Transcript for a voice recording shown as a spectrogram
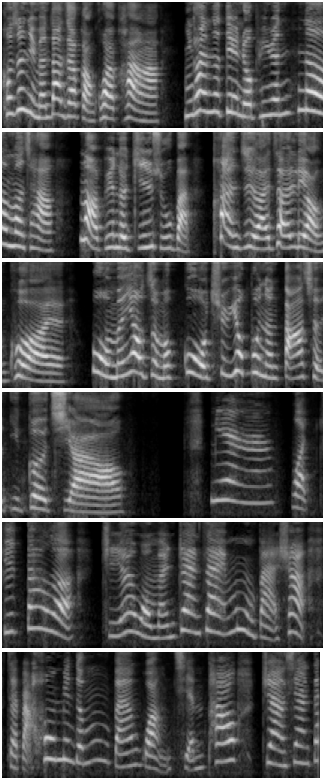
可是你们大家赶快看啊！你看这电流平原那么长，那边的金属板看起来才两块哎，我们要怎么过去？又不能搭成一个桥。喵，我知道了。只要我们站在木板上，再把后面的木板往前抛，这样像搭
